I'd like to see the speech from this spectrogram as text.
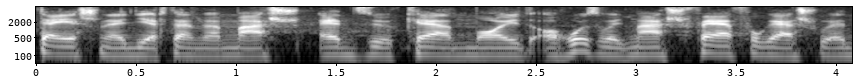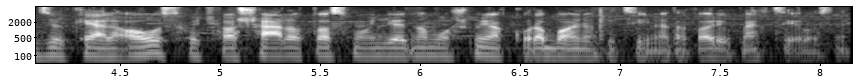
teljesen egyértelműen más edző kell majd ahhoz, vagy más felfogású edző kell ahhoz, hogyha a Sárlott azt mondja, hogy na most mi akkor a bajnoki címet akarjuk megcélozni.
